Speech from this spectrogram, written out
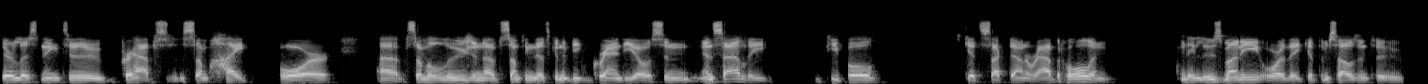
they're listening to perhaps some hype or uh, some illusion of something that's going to be grandiose. And and sadly, people get sucked down a rabbit hole and they lose money or they get themselves into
